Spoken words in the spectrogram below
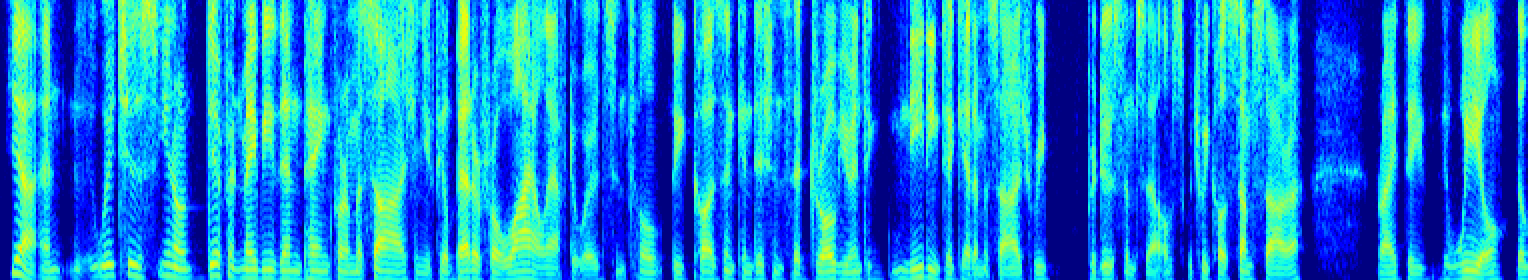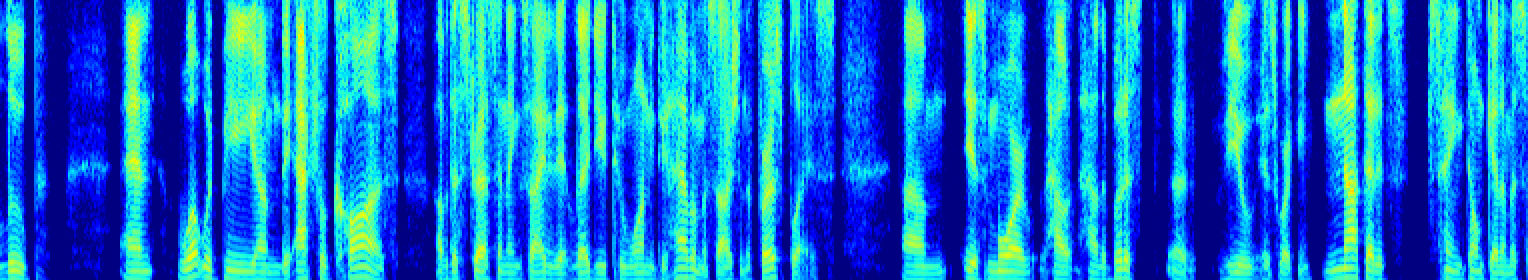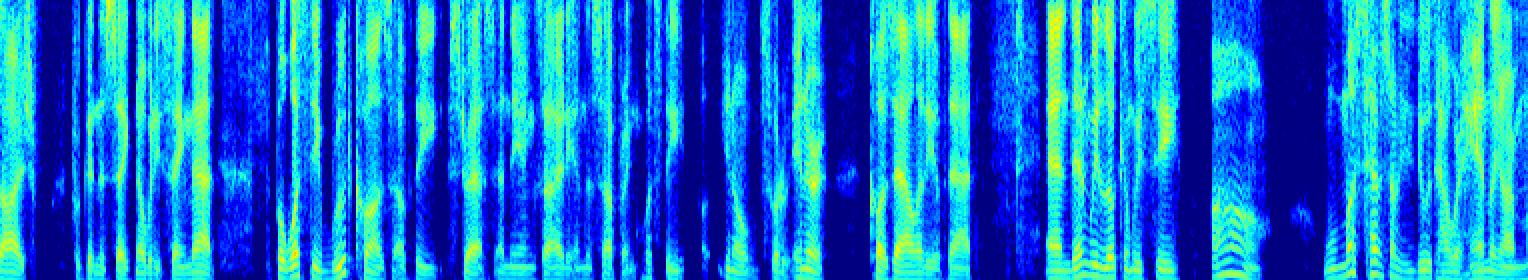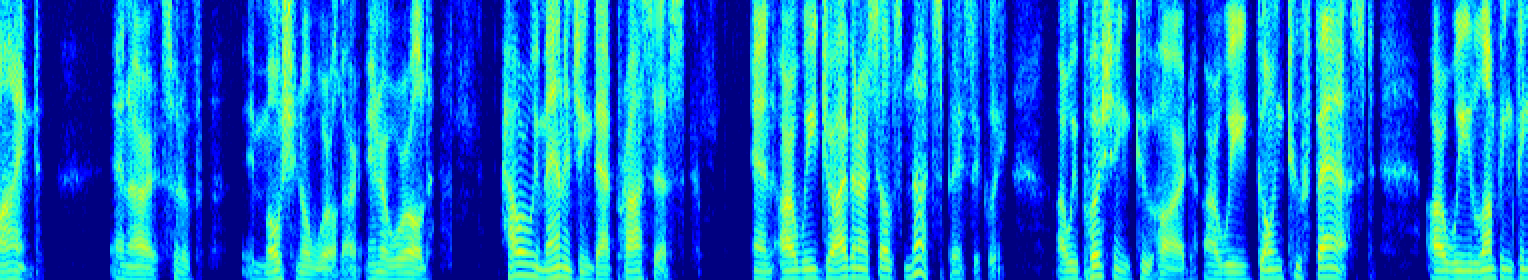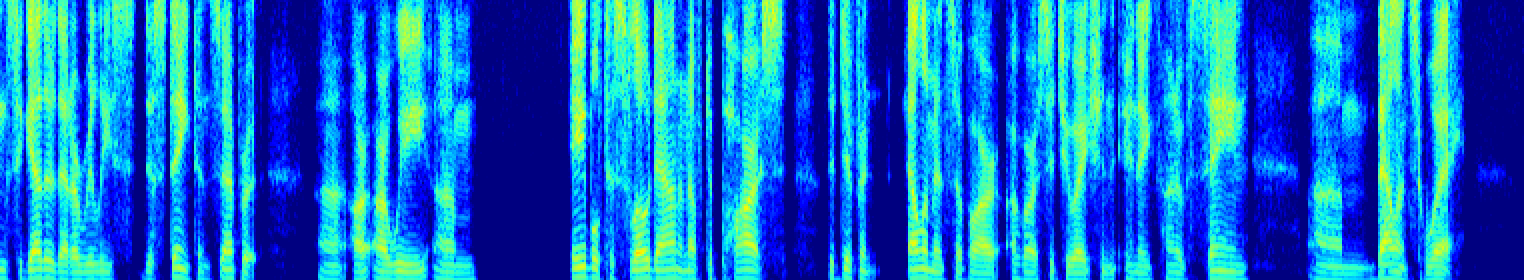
Yeah and which is you know different maybe than paying for a massage and you feel better for a while afterwards until the cause and conditions that drove you into needing to get a massage reproduce themselves which we call samsara right? The the wheel the loop. And what would be um, the actual cause of the stress and anxiety that led you to wanting to have a massage in the first place um, is more how how the Buddhist uh, view is working. Not that it's saying don't get a massage, for goodness sake, nobody's saying that. But what's the root cause of the stress and the anxiety and the suffering? What's the you know sort of inner causality of that? And then we look and we see, oh, we must have something to do with how we're handling our mind and our sort of emotional world, our inner world. How are we managing that process? And are we driving ourselves nuts, basically? Are we pushing too hard? Are we going too fast? Are we lumping things together that are really distinct and separate? Uh, are, are we um, able to slow down enough to parse the different elements of our of our situation in a kind of sane, um, balanced way?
